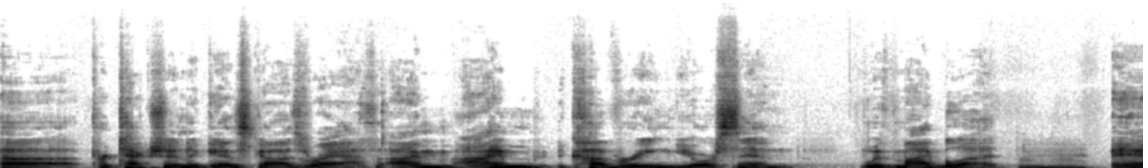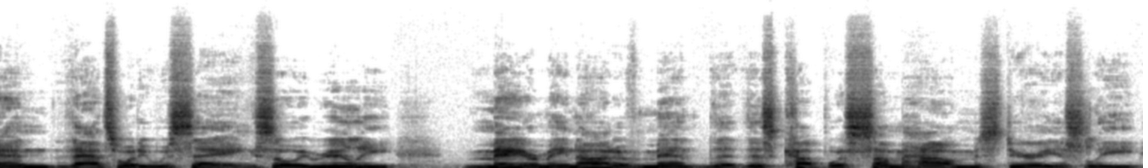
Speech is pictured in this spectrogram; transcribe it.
uh, protection against God's wrath. I'm I'm covering your sin with my blood. Mm-hmm. And that's what he was saying. So he really may or may not have meant that this cup was somehow mysteriously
